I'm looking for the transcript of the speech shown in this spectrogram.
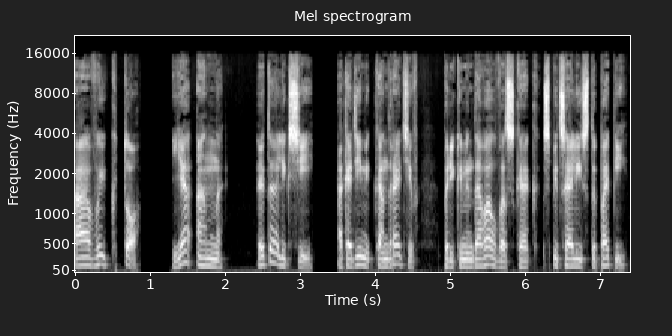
«А вы кто?» «Я Анна. Это Алексей. Академик Кондратьев порекомендовал вас как специалиста по ПИ».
